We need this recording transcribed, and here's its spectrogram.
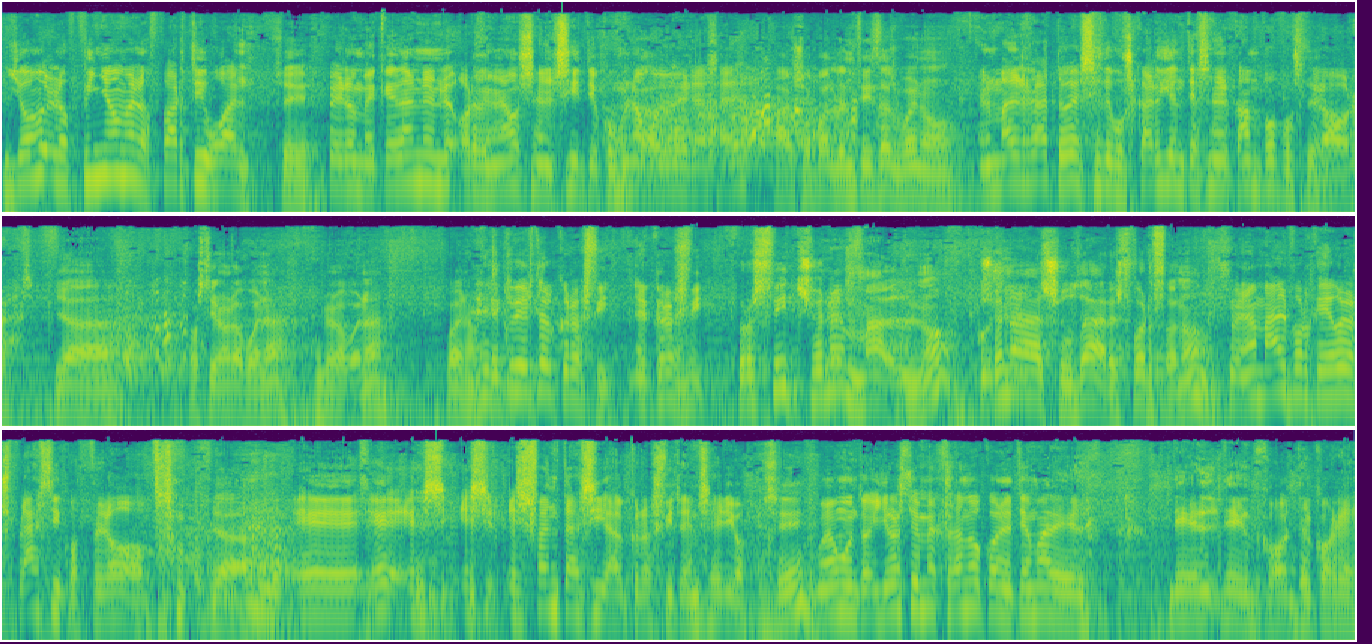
yo los piños me los parto igual, Sí. pero me quedan en- ordenados en el sitio, como una Claro. huevera, ¿sabes? Ah, eso para el dentista es bueno. El mal rato ese de buscar dientes en el campo, pues te lo ahorras. Ya. Hostia, enhorabuena, enhorabuena. Bueno, He ¿qué- descubierto el crossfit, el crossfit. CrossFit suena mal, ¿no? Suena a sudar, esfuerzo, ¿no? Suena mal porque llevo los plásticos, pero Ya. eh, eh, es, es- es fantasía el crossfit, en serio. ¿Sí? Un momento, yo lo estoy mezclando con el tema del, del, del co- del correr,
